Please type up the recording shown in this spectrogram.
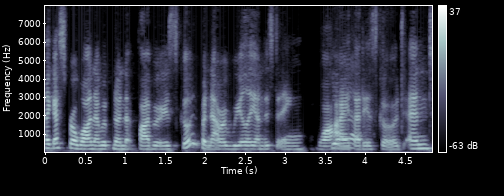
I guess for a while now we've known that fiber is good, but now we're really understanding why yeah. that is good. And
